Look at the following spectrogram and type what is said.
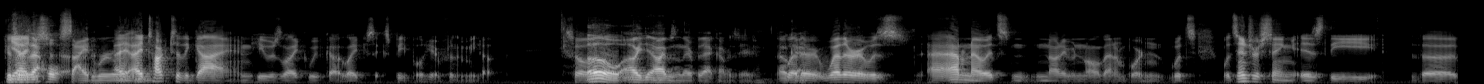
because Yeah, there's that just- whole side room I, I talked to the guy, and he was like, "We've got like six people here for the meetup." So, oh I, I wasn't there for that conversation okay. whether whether it was, I I don't know. It's not even all that important. What's What's interesting is the the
